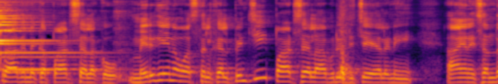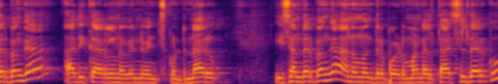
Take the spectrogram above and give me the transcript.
ప్రాథమిక పాఠశాలకు మెరుగైన వసతులు కల్పించి పాఠశాల అభివృద్ధి చేయాలని ఆయన సందర్భంగా అధికారులను విన్నవించుకుంటున్నారు. ఈ సందర్భంగా హనుమంతరపాడు మండల తహసీల్దార్కు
